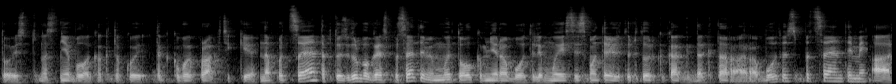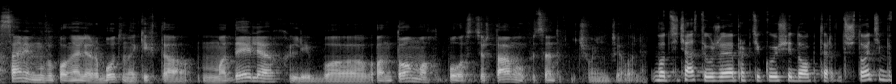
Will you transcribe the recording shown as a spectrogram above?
то есть у нас не было как такой, таковой практики на пациентах, то есть, грубо говоря, с пациентами мы толком не работали. Мы, если смотрели, то только как доктора работают с пациентами, а сами мы выполняли работу на каких-то моделях, либо фантомах, полости рта, мы у пациентов ничего не делали. Вот сейчас ты уже практикующий доктор. Что тебе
